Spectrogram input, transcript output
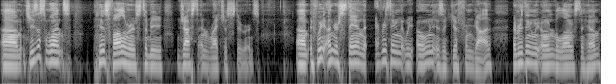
um, Jesus wants his followers to be just and righteous stewards. Um, if we understand that everything that we own is a gift from God, everything we own belongs to Him,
